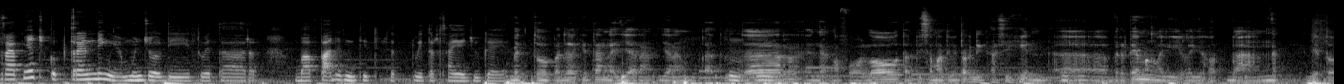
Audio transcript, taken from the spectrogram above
threadnya cukup trending ya muncul di Twitter Bapak dan di Twitter, saya juga ya. Betul, padahal kita nggak jarang jarang buka Twitter, eh, nggak nge-follow, tapi sama Twitter dikasihin. eh, eh, berarti emang lagi lagi hot banget gitu.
